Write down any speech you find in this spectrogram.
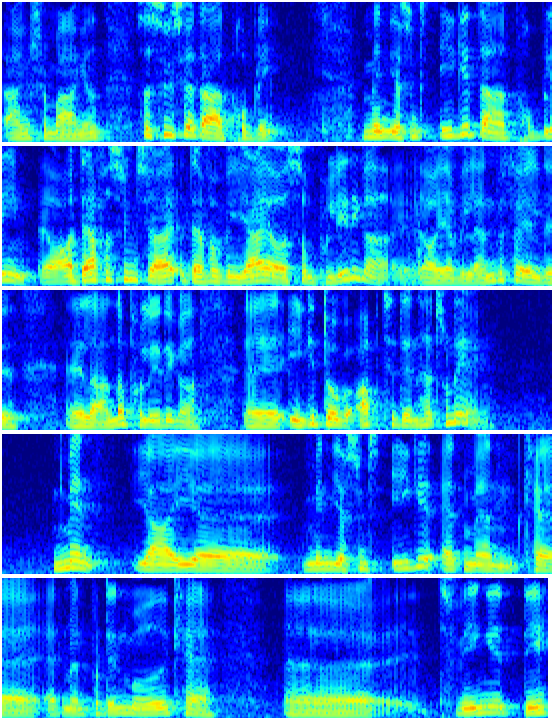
arrangementet, så synes jeg, der er et problem. Men jeg synes ikke, der er et problem, og derfor synes jeg, derfor vil jeg også som politiker, og jeg vil anbefale det, eller andre politikere, øh, ikke dukke op til den her turnering. Men jeg, øh, men jeg synes ikke, at man, kan, at man på den måde kan øh, tvinge det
